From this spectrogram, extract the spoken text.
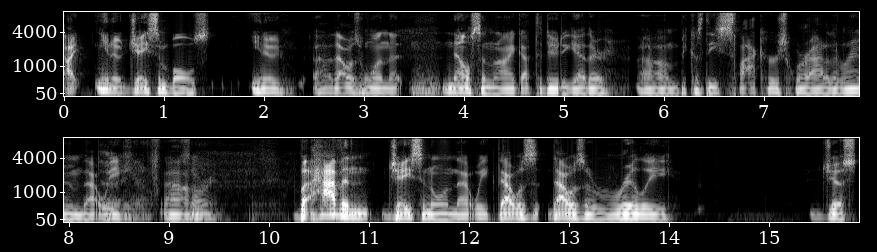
I, you know, Jason Bowles, you know, uh, that was one that Nelson and I got to do together. um, because these slackers were out of the room that week. Um, Sorry. but having Jason on that week, that was that was a really just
